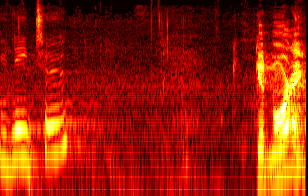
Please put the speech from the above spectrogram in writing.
you need to. Good morning.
